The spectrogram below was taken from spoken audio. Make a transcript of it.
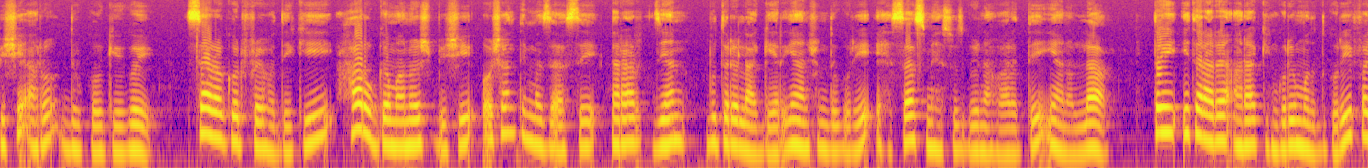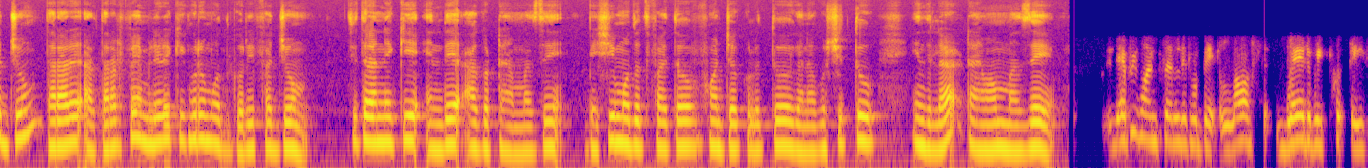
বেশি আরও দুঃখ গিয়ে গই সারা গডফ্রে হদিকি হার উগ্গা মানুষ বেশি অশান্তি মাঝে আছে, তারার জিয়ান বুতরে লাগের ইয়ান সুন্দর করে, এহসাস মেহসুস করে না হওয়ারতে ইয়ানুল্লাহ। তো ই তারারে আরা কিঙ্গুরি মদত করি ফাজুম তারারে আর তারার ফ্যামিলিরে কিঙ্গুরি মদত করি ফাজুম চিত্রা নাকি এন্দে আগর টাইম মাঝে বেশি মদত ফাইতো ফঞ্জা করতো গানা গুছিতো ইন্দিলা টাইমের মাঝে। everyone's a little bit lost. Where do we put these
